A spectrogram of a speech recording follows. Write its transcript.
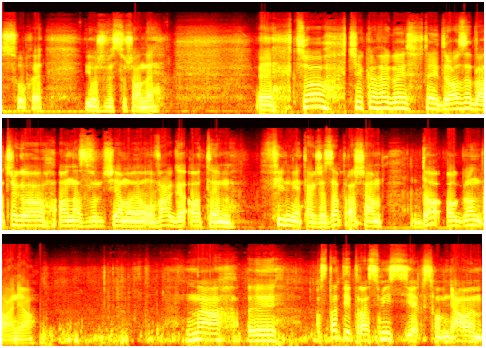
suchy, już wysuszony. Co ciekawego jest w tej drodze, dlaczego ona zwróciła moją uwagę o tym filmie, także zapraszam do oglądania. Na y, ostatniej transmisji, jak wspomniałem,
